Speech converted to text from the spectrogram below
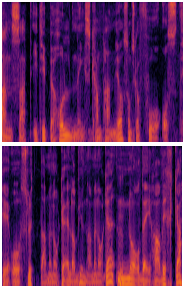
ansatt i type holdningskampanjer, som skal få oss til å slutte med noe eller begynne med noe, når de har virka,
